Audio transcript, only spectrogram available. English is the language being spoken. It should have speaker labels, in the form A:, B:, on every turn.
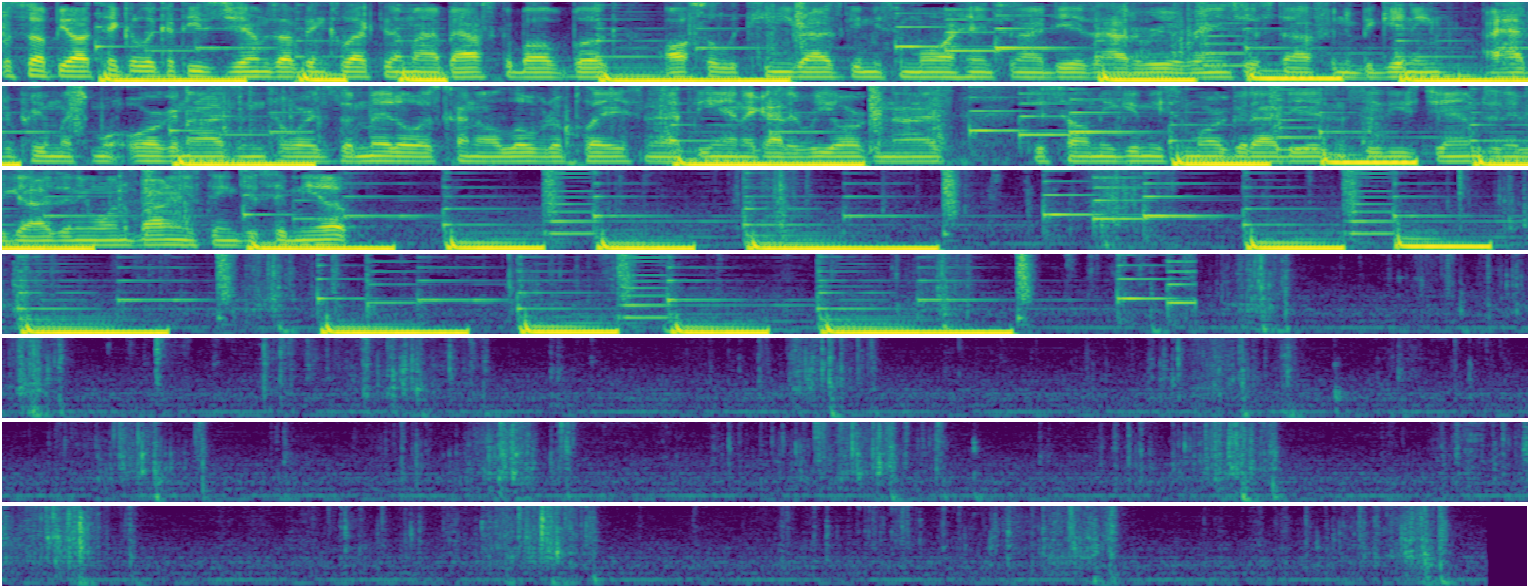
A: What's up, y'all? Take a look at these gems I've been collecting in my basketball book. Also, can you guys give me some more hints and ideas on how to rearrange this stuff? In the beginning, I had to pretty much more organize, and towards the middle, it's kind of all over the place. And at the end, I got to reorganize. Just tell me, give me some more good ideas and see these gems. And if you guys anyone want to buy anything, just hit me up.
